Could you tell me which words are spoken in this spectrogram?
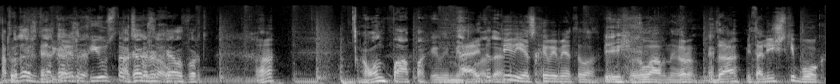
А Тут подожди, а как, же, Хьюз так а как же. Хелфорд? А? А он папа хэви А металла, этот да? певец хэви-металла. Певец. Главный. Да, металлический бог.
